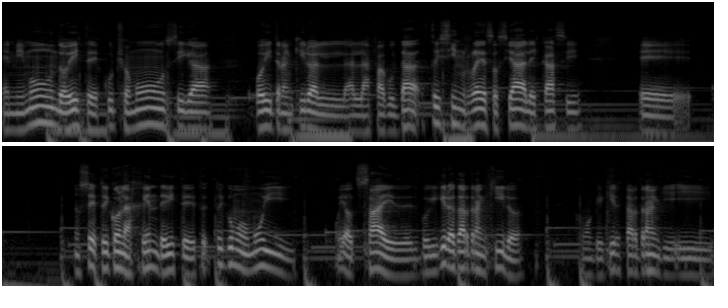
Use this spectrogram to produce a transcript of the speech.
en mi mundo, ¿viste? Escucho música, voy tranquilo a la facultad, estoy sin redes sociales casi. eh, no sé, estoy con la gente, ¿viste? Estoy, estoy como muy, muy outside, porque quiero estar tranquilo. Como que quiero estar tranqui y...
